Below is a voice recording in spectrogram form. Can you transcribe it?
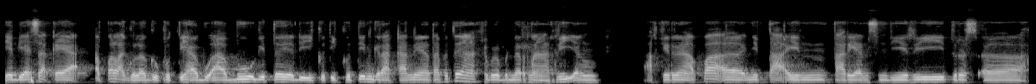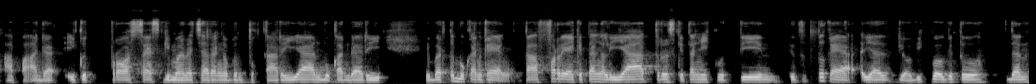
ya biasa kayak apa lagu-lagu putih abu-abu gitu ya diikut-ikutin gerakannya. Tapi itu yang akhirnya bener-bener nari yang akhirnya apa uh, nyiptain tarian sendiri terus uh, apa ada ikut proses gimana cara ngebentuk tarian bukan dari ibaratnya bukan kayak cover ya kita ngeliat terus kita ngikutin. Itu tuh kayak ya di Obikbo gitu. Dan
